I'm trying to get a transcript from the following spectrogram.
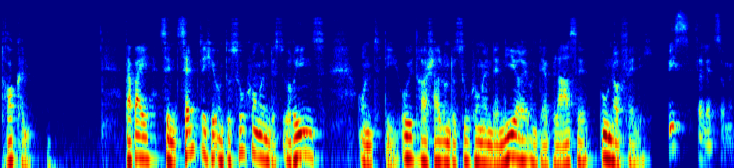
trocken. Dabei sind sämtliche Untersuchungen des Urins und die Ultraschalluntersuchungen der Niere und der Blase unauffällig. Bissverletzungen.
